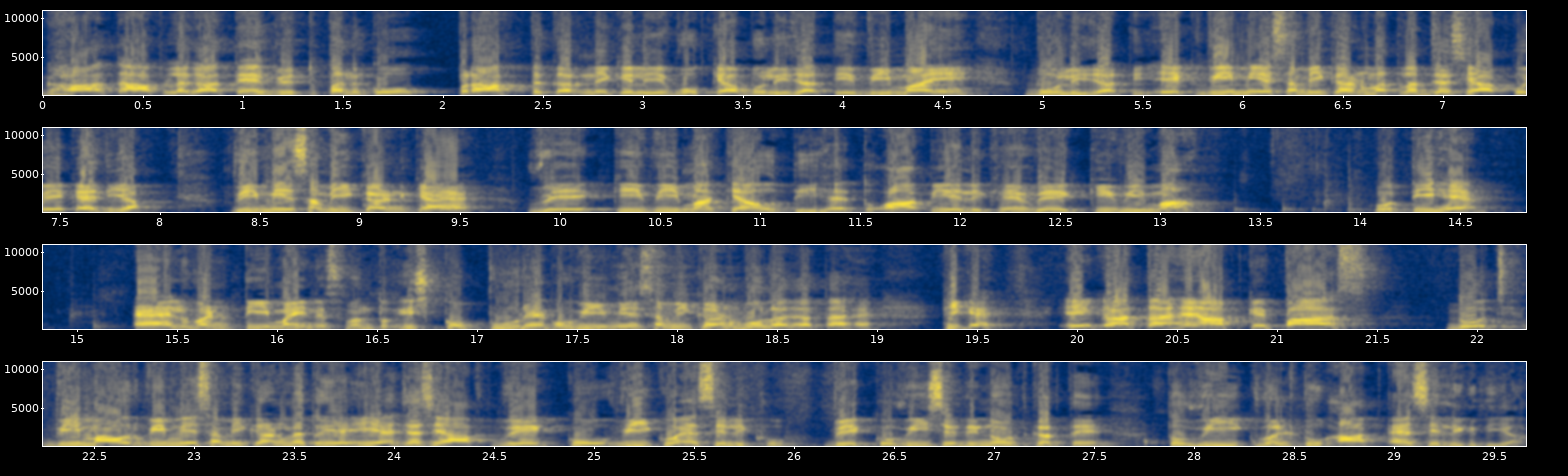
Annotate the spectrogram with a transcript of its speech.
घात आप लगाते हैं व्युत्पन्न को प्राप्त करने के लिए, वो क्या बोली जाती है? विमाएँ बोली जाती है। एक विमीय समीकरण मतलब जैसे आपको ये कह दिया विमीय समीकरण क्या है? वेग की विमा क्या होती है? तो आप ये लिखें, वेग की विमा होती है L one T minus one तो इसको पूरे को विमीय समीकरण बोला जाता है, ठीक है? एक आता है आपके पास, दो वीमा और वीमे समीकरण में तो यही है, जैसे आप वेग को v को ऐसे लिखो, वेग को v से डिनोट करते हैं तो v इक्वल टू आप ऐसे लिख दिया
